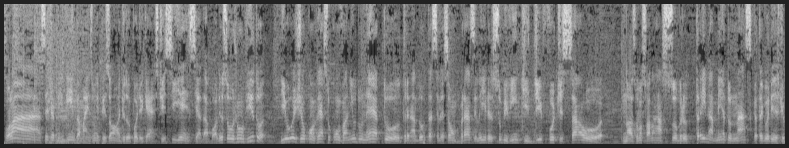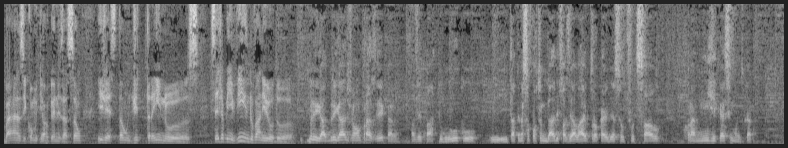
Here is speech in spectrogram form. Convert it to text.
Olá, seja bem-vindo a mais um episódio do podcast Ciência da Bola. Eu sou o João Vitor e hoje eu converso com Vanildo Neto, treinador da seleção brasileira sub-20 de futsal. Nós vamos falar sobre o treinamento nas categorias de base, como que é a organização e gestão de treinos. Seja bem-vindo, Vanildo. Obrigado, obrigado, João. É prazer, cara, fazer parte do grupo e estar tá tendo essa oportunidade de fazer a live, trocar ideia sobre futsal para mim enriquece muito, cara.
